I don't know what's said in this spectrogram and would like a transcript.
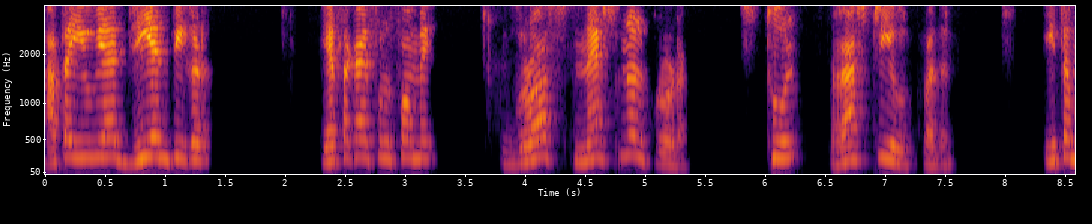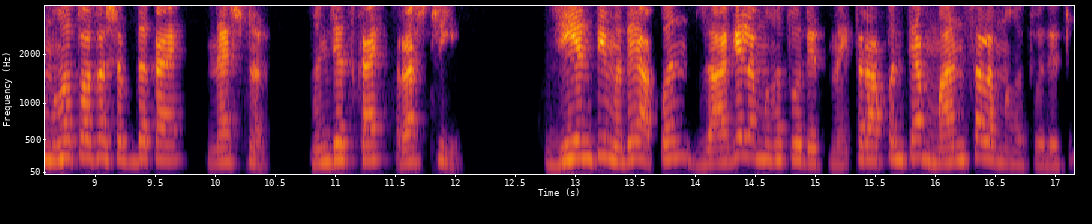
आता येऊया जीएनपी कडे. याचा काय फुल फॉर्म आहे? ग्रॉस नॅशनल प्रोडक्ट स्थूल राष्ट्रीय उत्पादन. इथं महत्त्वाचा शब्द काय? नॅशनल म्हणजेच काय? राष्ट्रीय. जीएनपी मध्ये आपण जागेला महत्त्व देत नाही तर आपण त्या माणसाला महत्त्व देतो.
